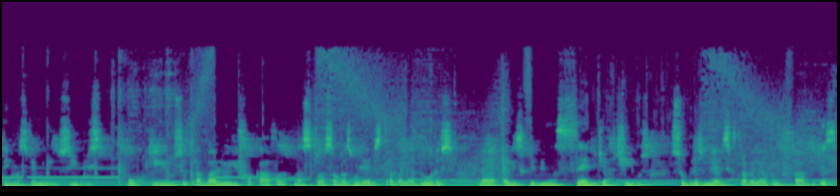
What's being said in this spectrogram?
temas femininos simples, porque o seu trabalho ele focava na situação das mulheres trabalhadoras, né? Ela escrevia uma série de artigos sobre as mulheres que trabalhavam em fábricas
